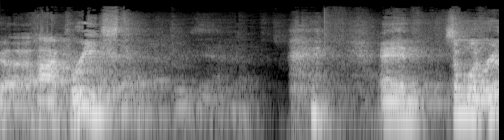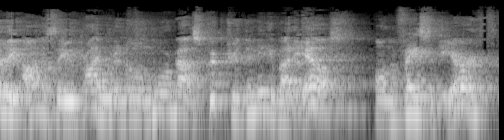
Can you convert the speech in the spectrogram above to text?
uh, high priest. And someone really honestly who probably would have known more about scripture than anybody else on the face of the earth.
